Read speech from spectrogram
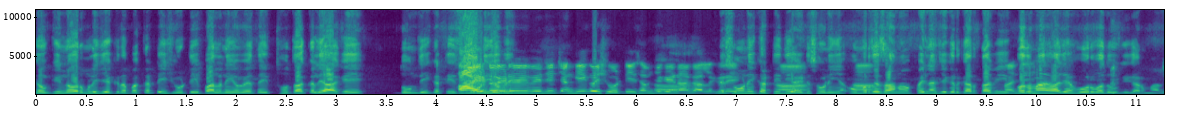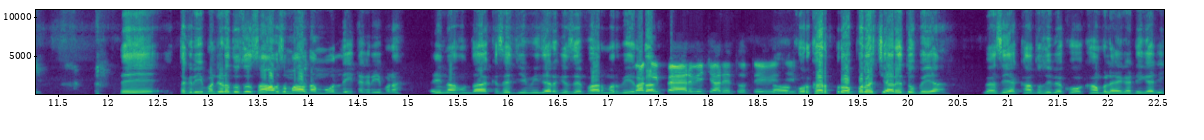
ਕਿਉਂਕਿ ਨਾਰਮਲੀ ਜੇਕਰ ਆਪਾਂ ਕੱਟੀ ਛੋਟੀ ਪਾਲਣੀ ਹੋਵੇ ਤਾਂ ਇੱਥੋਂ ਤੱਕ ਲਿਆ ਕੇ ਦੋਂਦੀ ਕੱਟੀ ਹਾਈਟ ਸੋਹਣੀ ਹੋਵੇ ਵੀ ਵੀਰ ਜੀ ਚੰਗੀ ਕੋਈ ਛੋਟੀ ਸਮਝ ਕੇ ਨਾ ਗੱਲ ਕਰੇ ਸੋਹਣੀ ਕੱਟੀ ਦੀ। ਹਾਈਟ ਸੋਹਣੀ ਆ ਉਮਰ। ਦੇ ਹਿਸਾਬ ਨਾਲ ਪਹਿਲਾਂ ਜ਼ਿਕਰ ਕਰਤਾ ਵੀ। ਵਧਣਾ ਹਜੇ ਹੋਰ ਵਧੂਗੀ ਕਰਮ ਵਾਲੀ ਤੇ ਤਕਰੀਬਨ ਜਿਹੜਾ ਦੋਸਤੋ ਸਾਂਭ ਸੰਭਾਲ ਦਾ ਮੁੱਲ ਹੀ ਤਕਰੀਬਨ ਇੰਨਾ ਹੁੰਦਾ ਕਿਸੇ ਜ਼ਿਮੀਂਦਾਰ ਕਿਸੇ ਫਾਰਮਰ ਵੀਰ ਦਾ ਬਾਕੀ ਪੈਰ ਵੀ ਚਾਰੇ ਧੋਤੇ ਵੀਰ ਜੀ ਖੁਰਖਰ ਪ੍ਰੋਪਰ ਚਾਰੇ ਧੁੱਪੇ ਆ ਵੈਸੇ ਅੱਖਾਂ ਤੁਸੀਂ ਵੇਖੋ ਅੱਖਾਂ ਬਲੈਕ ਆ ਠੀਕ ਆ ਜੀ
